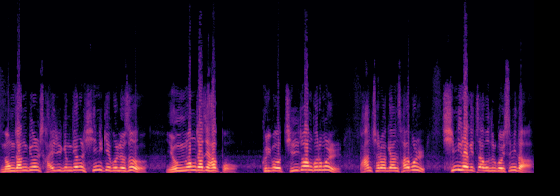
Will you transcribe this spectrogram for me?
농장별 사회주의 경쟁을 힘있게 벌려서 영농자재 확보 그리고 질 좋은 걸음을 반철하게 한 사업을 치밀하게 짜고 들고 있습니다.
